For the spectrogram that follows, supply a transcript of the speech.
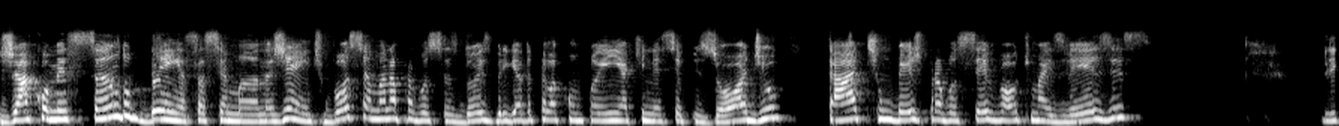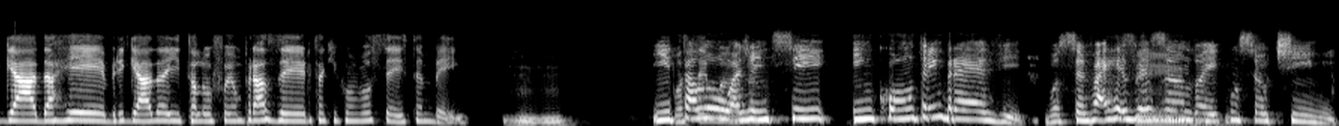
Já começando bem essa semana, gente. Boa semana para vocês dois. Obrigada pela companhia aqui nesse episódio. Tati, um beijo para você, volte mais vezes. Obrigada, Rê, obrigada, Ítalo. Foi um prazer estar aqui com vocês também. Uhum. Ítalo, a gente se encontra em breve. Você vai revezando Sim. aí com o seu time.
